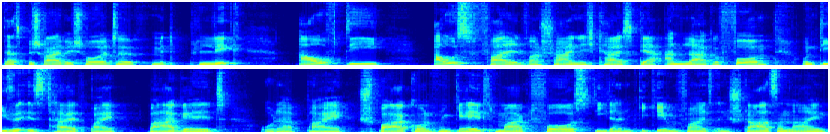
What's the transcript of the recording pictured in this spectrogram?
das beschreibe ich heute mit Blick auf die Ausfallwahrscheinlichkeit der Anlageform und diese ist halt bei Bargeld oder bei Sparkonten, Geldmarktfonds, die dann gegebenenfalls in Staatsanleihen,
